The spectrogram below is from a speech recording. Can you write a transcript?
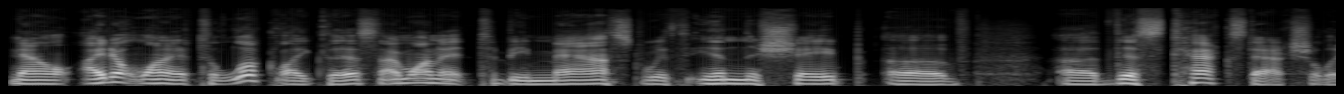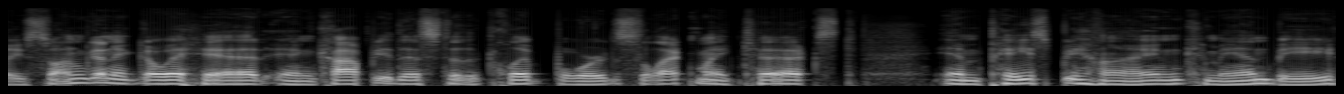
Now, I don't want it to look like this. I want it to be masked within the shape of uh, this text actually. So I'm going to go ahead and copy this to the clipboard, select my text and paste behind Command B.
